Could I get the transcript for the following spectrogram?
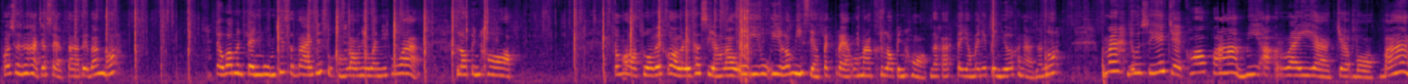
เพราะฉะนั้นอาจจะแสบตาไปบ้างเนาะแต่ว่ามันเป็นมุมที่สบายที่สุดของเราในวันนี้เพราะว่าเราเป็นหอบ ต้องออกตัวไว้ก่อนเลยถ้าเสียงเราอูอีอูอีแล้วมีเสียงแปลกๆออกมาคือเราเป็นหอบนะคะ แต่ยังไม่ได้เป็นเยอะขนาดนั้นเนาะ มาดูซิเจ็ดข้อความมีอะไรอยากจะบอกบ้าง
